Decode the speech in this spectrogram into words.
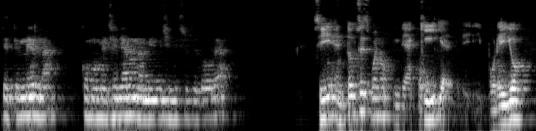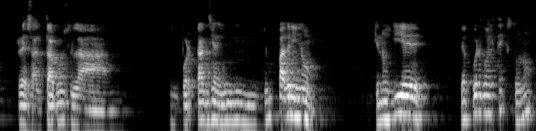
detenerla como me enseñaron a mí mis inicios de doble. Sí, entonces, bueno, de aquí y por ello resaltamos la importancia de un, padrino que nos guíe de acuerdo al texto, ¿no?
